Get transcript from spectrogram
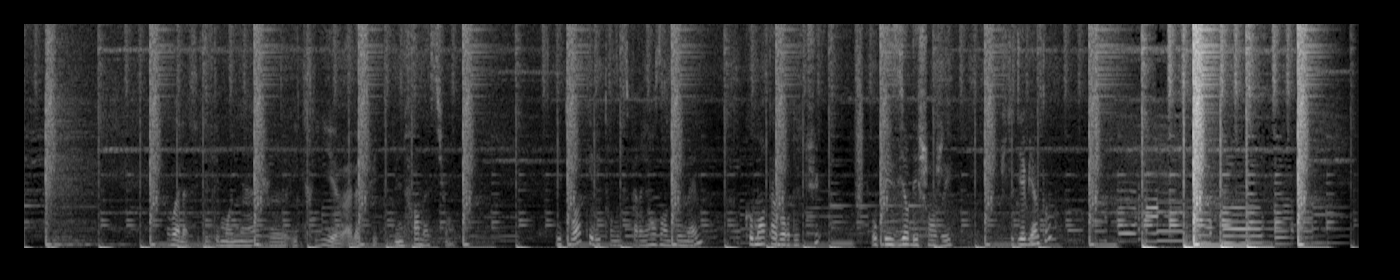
Voilà, c'était le témoignage euh, écrit euh, à la suite d'une formation. Et toi, quelle est ton expérience dans le domaine? Comment t'abordes-tu? Au plaisir d'échanger. Je te dis à bientôt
